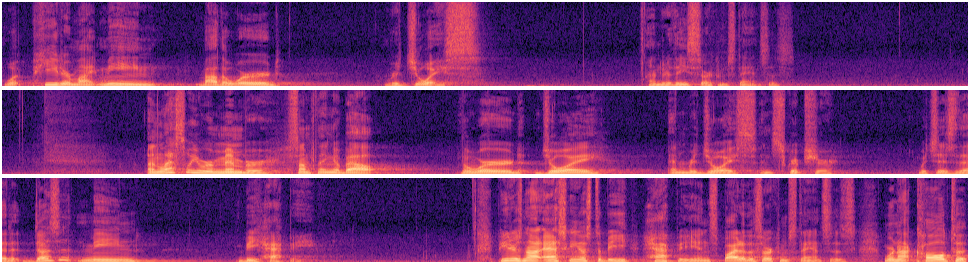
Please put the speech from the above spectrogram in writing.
what Peter might mean by the word rejoice under these circumstances. Unless we remember something about the word joy and rejoice in Scripture, which is that it doesn't mean be happy. Peter's not asking us to be happy in spite of the circumstances. We're not called to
